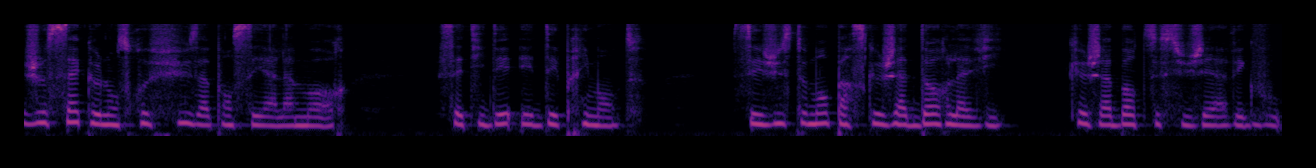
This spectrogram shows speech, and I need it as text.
Je sais que l'on se refuse à penser à la mort. Cette idée est déprimante. C'est justement parce que j'adore la vie que j'aborde ce sujet avec vous.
